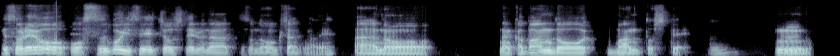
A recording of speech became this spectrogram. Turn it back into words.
で、それを、おすごい成長してるなって、その奥ちゃんがね、あの、なんかバンドマンとして、うん。うん。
